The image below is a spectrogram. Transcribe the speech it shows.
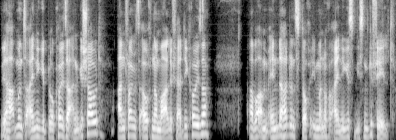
Wir haben uns einige Blockhäuser angeschaut, anfangs auch normale Fertighäuser, aber am Ende hat uns doch immer noch einiges Wissen gefehlt.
